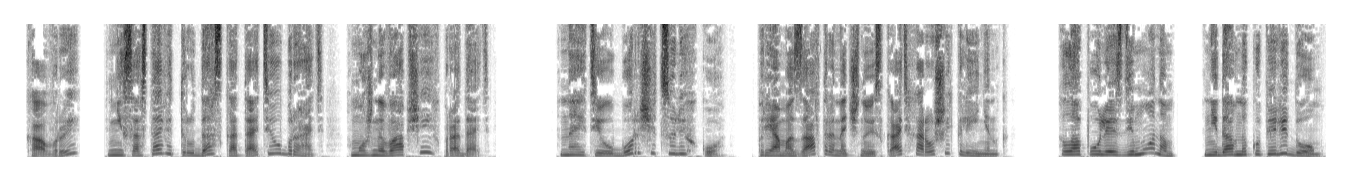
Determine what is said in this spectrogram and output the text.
Ковры не составит труда скатать и убрать, можно вообще их продать. Найти уборщицу легко. Прямо завтра начну искать хороший клининг. Лапуля с Димоном недавно купили дом,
